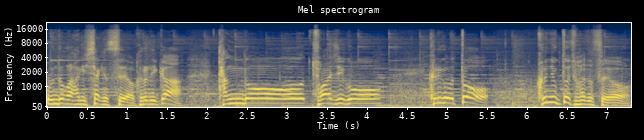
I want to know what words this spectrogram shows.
운동을 하기 시작했어요. 그러니까 당도 좋아지고 그리고 또 근육도 좋아졌어요.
